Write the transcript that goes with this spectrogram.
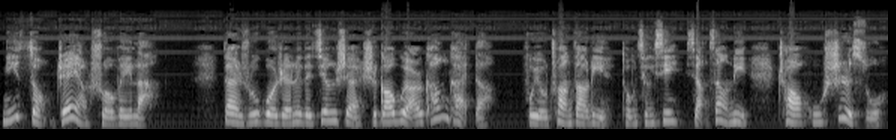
你总这样说，薇拉。但如果人类的精神是高贵而慷慨的，富有创造力、同情心、想象力，超乎世俗，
